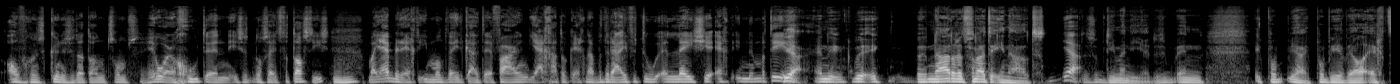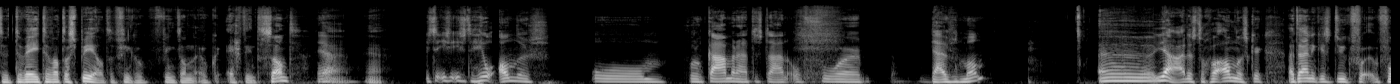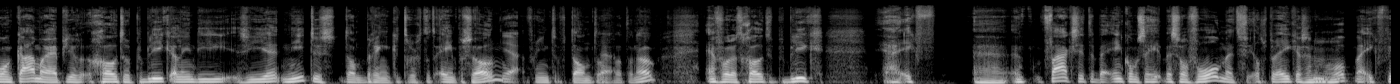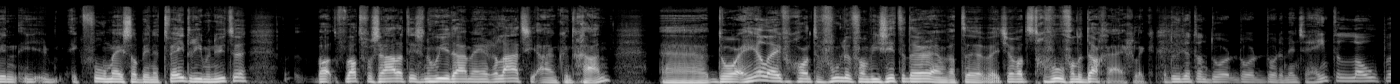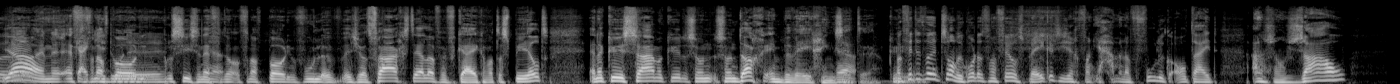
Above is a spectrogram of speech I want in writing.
Overigens kunnen ze dat dan soms heel erg goed en is het nog steeds fantastisch. Mhm. Maar jij bent echt iemand, weet ik uit de ervaring. Jij gaat ook echt naar bedrijven toe en lees je echt in de materie. Ja, en ik, ik benader het vanuit de inhoud. Ja. Dus op die manier. Dus ik, ben, ik, pro- ja, ik probeer wel echt te weten wat er speelt. Dat vind ik, ook, vind ik dan ook echt interessant. Ja. Ja, ja. Is, is, is het heel anders om voor een camera te staan of voor duizend man? Eh, ja, dat is toch wel anders. Kijk, uiteindelijk is het natuurlijk voor, voor een camera heb je een groter publiek. Alleen die zie je niet. Dus dan breng ik het terug tot één persoon. Ja. Vriend of tante of wat dan ook. En voor het grote publiek... Ja, ik, eh, een- vaak zitten bijeenkomsten best wel vol met veel sprekers en maar op. Maar ik, vind, ik voel meestal binnen twee, drie minuten... Wat, wat voor zaal het is en hoe je daarmee een relatie aan kunt gaan. Eh, door heel even gewoon te voelen van wie zitten er en wat, eh, weet je, wat is het gevoel van de dag eigenlijk. Doe je dat dan door, door, door de mensen heen te lopen? Ja, en even vanaf podium, de- precies, en even Ja. vanaf podium voelen, weet je wat vragen stellen of even kijken wat er speelt. En dan kun je samen kun je er zo'n zo'n dag in beweging Ja. zetten. Kun Maar ik je- vind het wel interessant. Ik hoor dat van veel sprekers die zeggen van ja, maar dan voel ik altijd aan zo'n zaal.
